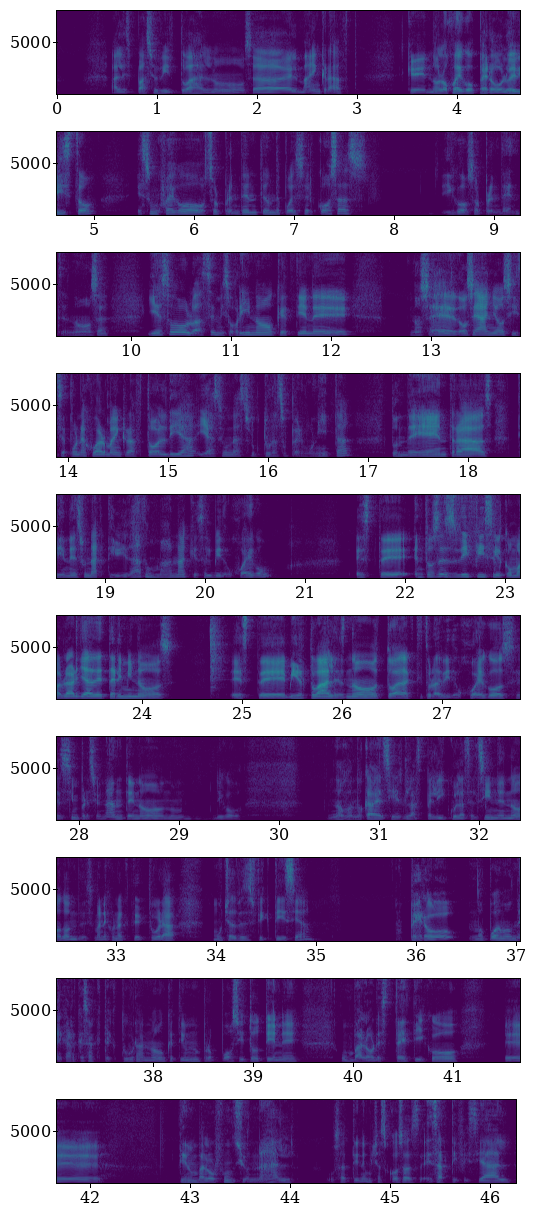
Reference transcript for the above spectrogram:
al espacio virtual, ¿no? O sea, el Minecraft, que no lo juego, pero lo he visto, es un juego sorprendente donde puedes hacer cosas, digo, sorprendentes, ¿no? O sea, y eso lo hace mi sobrino que tiene, no sé, 12 años y se pone a jugar Minecraft todo el día y hace una estructura súper bonita donde entras, tienes una actividad humana que es el videojuego. Este, entonces es difícil como hablar ya de términos este, virtuales, ¿no? Toda la arquitectura de videojuegos es impresionante, ¿no? no digo, no, no cabe decir las películas, el cine, ¿no? Donde se maneja una arquitectura muchas veces ficticia, pero no podemos negar que esa arquitectura, ¿no? Que tiene un propósito, tiene un valor estético, eh, tiene un valor funcional, o sea, tiene muchas cosas, es artificial,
